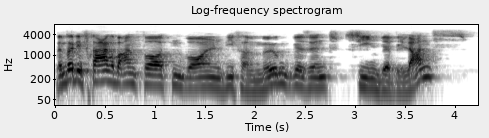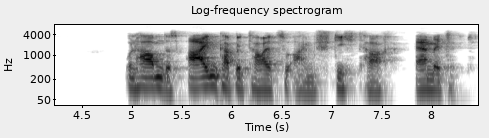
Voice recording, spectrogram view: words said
Wenn wir die Frage beantworten wollen, wie vermögend wir sind, ziehen wir Bilanz und haben das Eigenkapital zu einem Stichtag ermittelt.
